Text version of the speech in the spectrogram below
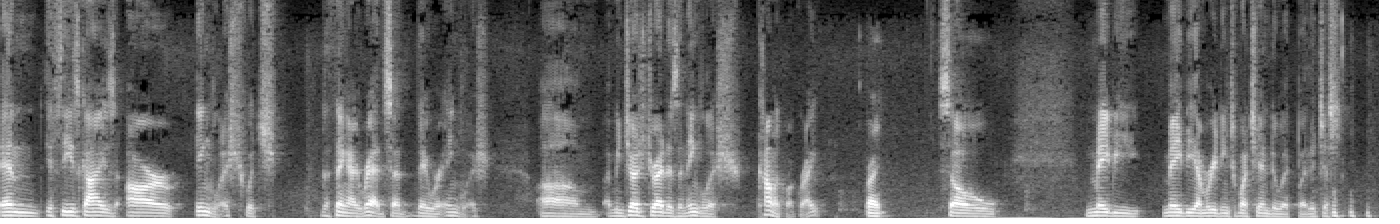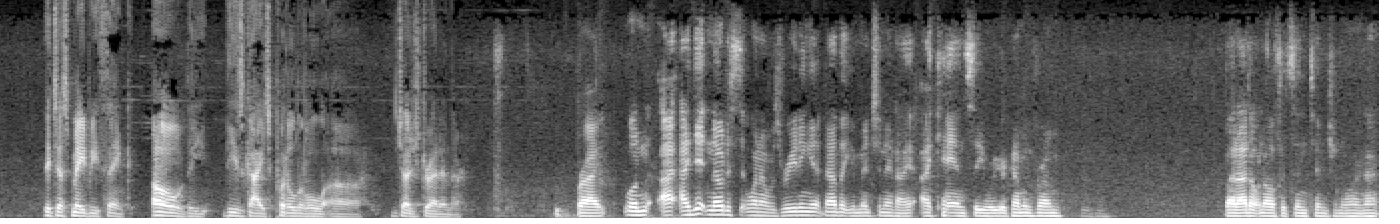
and if these guys are English, which the thing I read said they were English, um, I mean Judge Dredd is an English comic book, right? Right. So maybe maybe I'm reading too much into it, but it just it just made me think, oh, the these guys put a little uh, Judge Dredd in there. Right. Well, I, I didn't notice it when I was reading it. Now that you mention it, I, I can see where you're coming from. But I don't know if it's intentional or not.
